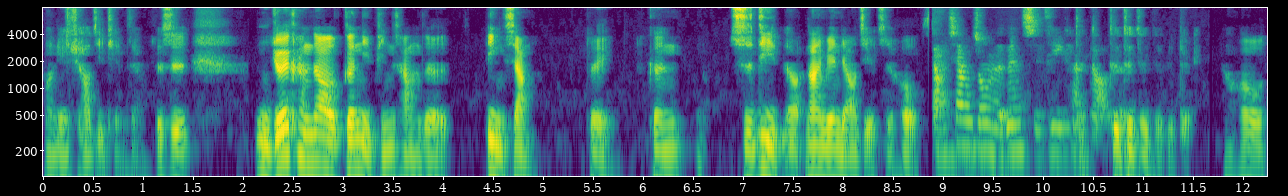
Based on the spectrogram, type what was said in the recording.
然后连续好几天这样，就是。你就会看到跟你平常的印象，对，跟实地那那边了解之后，想象中的跟实际看到的，对对对对对对。然后，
